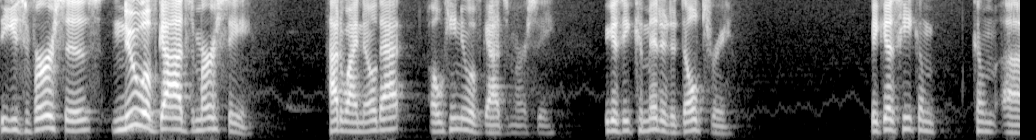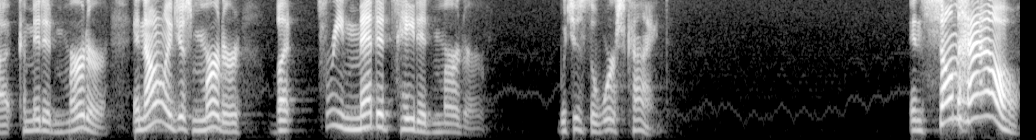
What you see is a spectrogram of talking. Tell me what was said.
these verses knew of God's mercy. How do I know that? Oh, he knew of God's mercy because he committed adultery, because he com- com- uh, committed murder. And not only just murder, but premeditated murder, which is the worst kind. And somehow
